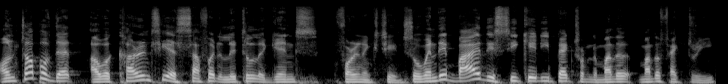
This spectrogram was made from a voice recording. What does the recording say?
On top of that, our currency has suffered a little against foreign exchange. So when they buy this CKD pack from the mother mother factory,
